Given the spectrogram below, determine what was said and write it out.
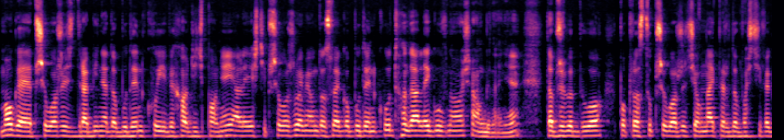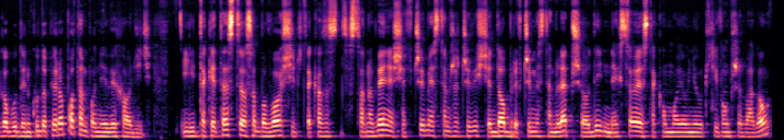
mogę przyłożyć drabinę do budynku i wychodzić po niej, ale jeśli przyłożyłem ją do złego budynku, to dalej gówno osiągnę, nie? Dobrze by było po prostu przyłożyć ją najpierw do właściwego budynku, dopiero potem po niej wychodzić. I takie testy osobowości, czy takie zastanowienie się, w czym jestem rzeczywiście dobry, w czym jestem lepszy od innych, co jest taką moją nieuczciwą przewagą,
